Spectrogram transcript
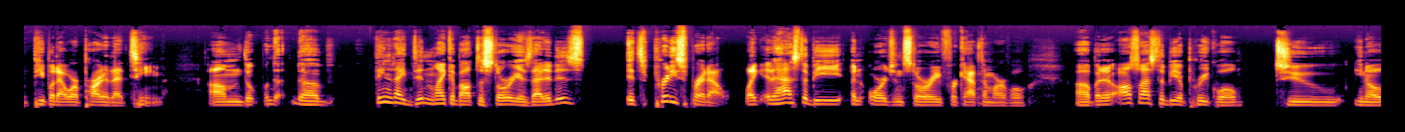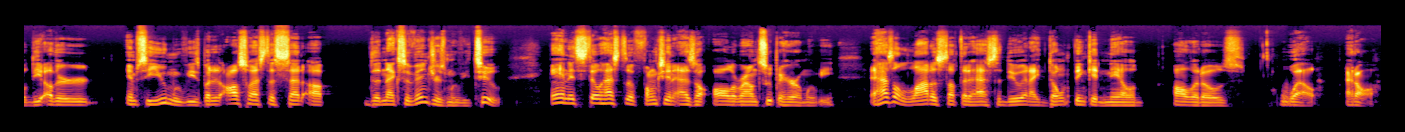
people that were part of that team. Um the the, the thing that I didn't like about the story is that it is it's pretty spread out. Like it has to be an origin story for Captain Marvel, uh, but it also has to be a prequel to you know the other MCU movies. But it also has to set up the next Avengers movie too, and it still has to function as an all around superhero movie. It has a lot of stuff that it has to do, and I don't think it nailed all of those well at all.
